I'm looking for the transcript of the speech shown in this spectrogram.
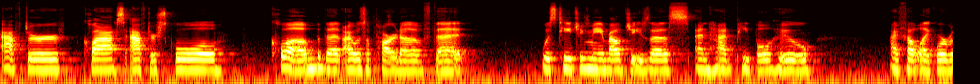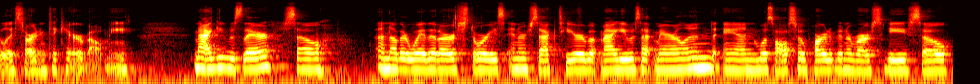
after class, after school club that I was a part of that was teaching me about Jesus and had people who I felt like were really starting to care about me. Maggie was there, so another way that our stories intersect here, but Maggie was at Maryland and was also part of InterVarsity, so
